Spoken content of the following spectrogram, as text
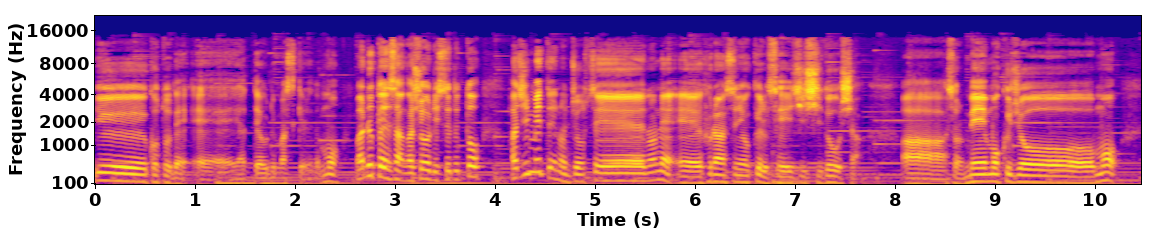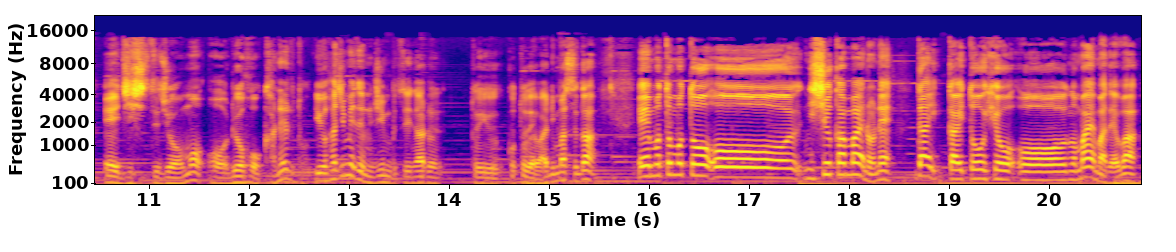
いうことで、えー、やっておりますけれども、まあ、ルペンさんが勝利すると、初めての女性のね、えー、フランスにおける政治指導者、あその名目上も、えー、実質上も両方兼ねるという初めての人物になるということではありますが、えー、もともと2週間前のね、第1回投票の前までは、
